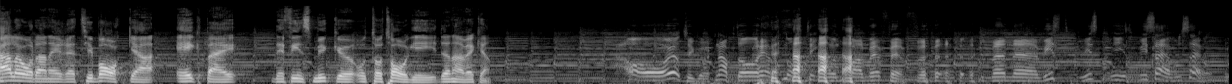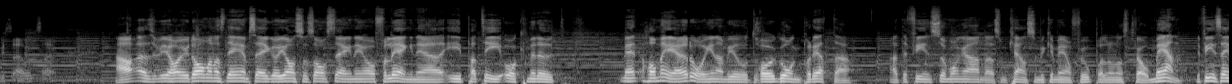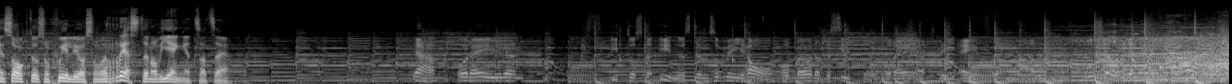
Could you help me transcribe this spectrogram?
hallå där nere, tillbaka. Ekberg, det finns mycket att ta tag i den här veckan. Ja, jag tycker knappt det har hänt någonting runt Malmö FF. Men eh, visst, visst vi, vi säger väl så. Vi säger väl så. Ja, alltså vi har ju damernas DM-seger, Janssons avstängning och förlängningar i parti och minut. Men ha med er då innan vi drar igång på detta att det finns så många andra som kan så mycket mer om fotboll än oss två. Men det finns en sak då som skiljer oss från resten av gänget så att säga. Ja, och det är ju den yttersta ynnesten som vi har och båda besitter och det är att vi är från Malmö. Nu kör vi det!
